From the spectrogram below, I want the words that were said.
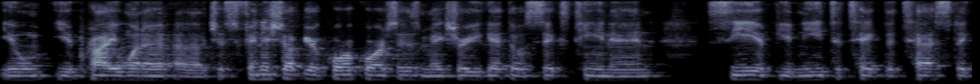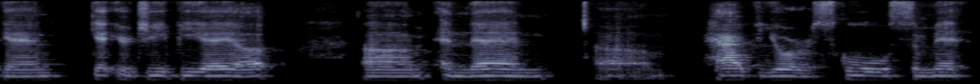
you you probably want to uh, just finish up your core courses, make sure you get those 16 in, see if you need to take the test again, get your GPA up, um, and then um, have your school submit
